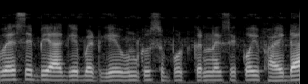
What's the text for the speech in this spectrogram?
वैसे भी आगे बढ़ गए, उनको सपोर्ट करने से कोई फ़ायदा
